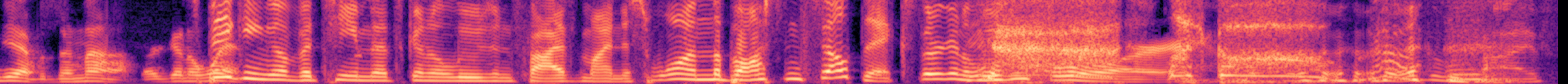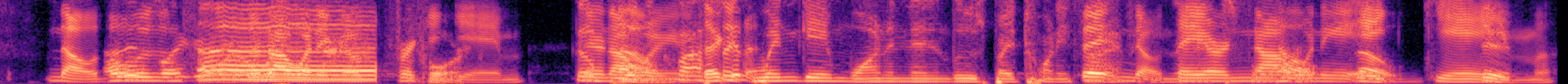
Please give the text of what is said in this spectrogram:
Yeah, but they're not. They're gonna win. Speaking of a team that's going to lose in five minus one, the Boston Celtics. They're going to lose in four. go. No, I'll give them five. No, That they'll is lose in like- four. They're not winning a Uh, freaking four. game. They'll They're pull not the winning. classic They're gonna- win game one and then lose by 25. They, no, the they are not four. winning No, a game.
